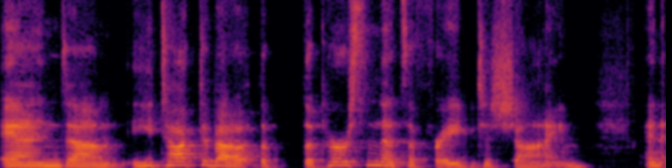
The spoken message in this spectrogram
and um, he talked about the, the person that's afraid to shine and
